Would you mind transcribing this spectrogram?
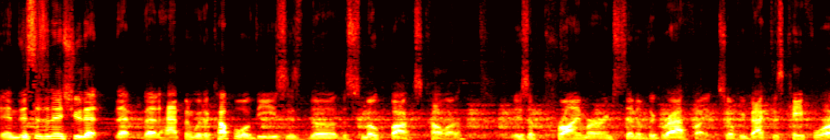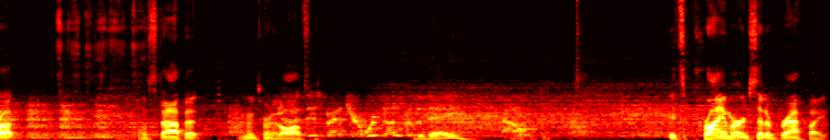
And this is an issue that, that, that happened with a couple of these is the, the smoke box color is a primer instead of the graphite. So if we back this K4 up, we'll stop it. I'm gonna turn it off today. It's primer instead of graphite.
